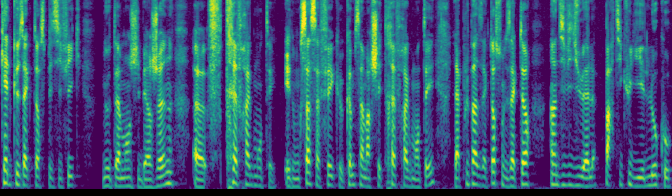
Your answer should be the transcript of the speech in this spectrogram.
quelques acteurs spécifiques, notamment Giberjeune, euh, très fragmentés. Et donc ça, ça fait que comme c'est un marché très fragmenté, la plupart des acteurs sont des acteurs individuels, particuliers, locaux.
